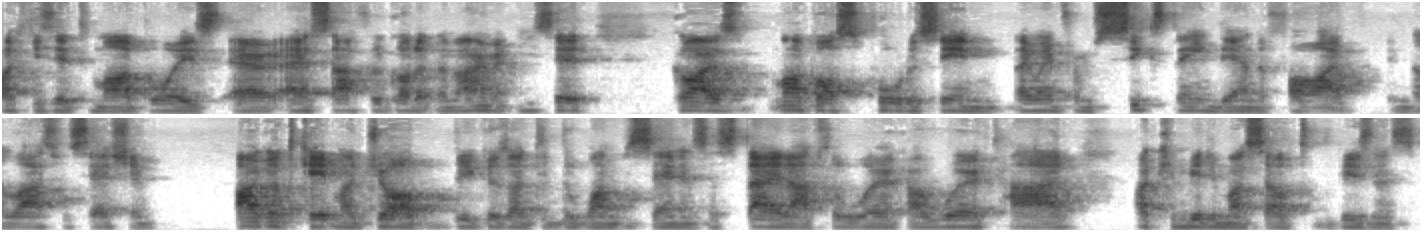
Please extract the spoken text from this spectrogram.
like he said to my boys our, our staff we've got at the moment he said guys my boss pulled us in. They went from 16 down to 5 in the last recession I got to keep my job because I did the one percenters. I stayed after work. I worked hard. I committed myself to the business.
